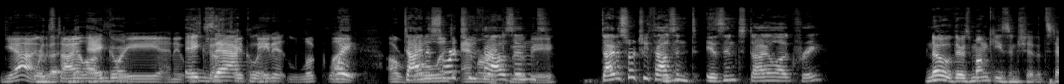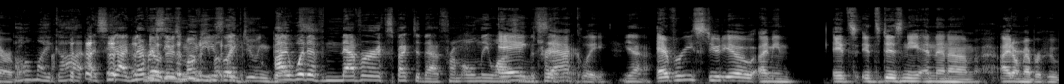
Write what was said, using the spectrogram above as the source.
yeah it was the- the dialogue egg going- free and it was Exactly. just, it made it look like Wait, a Dinosaur 2000 movie. Dinosaur 2000 Mm-hmm. isn't dialogue free No, there's monkeys and shit. It's terrible. oh my god i see i've never No, seen there's the movie monkeys, but like, like doing i would have never expected that from only watching the trailer exactly. yeah Every studio, I mean, it's it's Disney, and then um, I don't remember who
